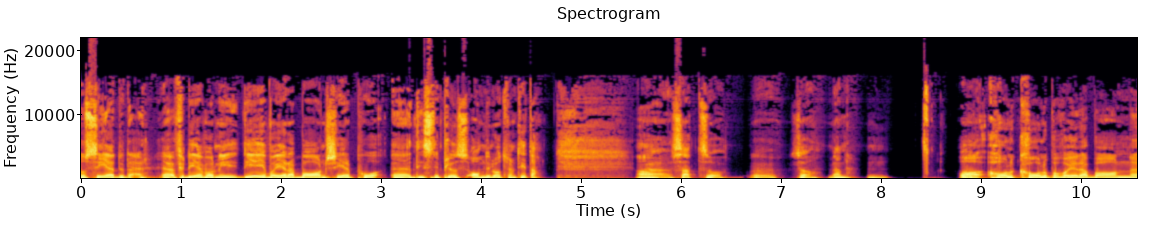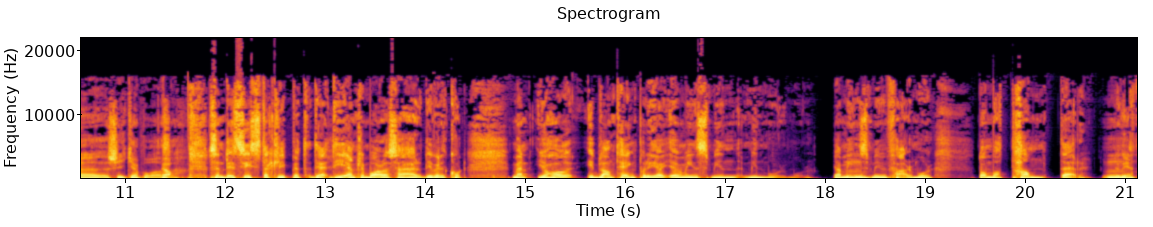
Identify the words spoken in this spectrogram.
att se det där. Eh, för det är, vad ni, det är vad era barn ser på eh, Disney Plus om ni låter dem titta. Ja. Eh, så att så. eh, så men, mm. Ja, håll koll på vad era barn eh, kikar på. Alltså. Ja. Sen det sista klippet, det, det är egentligen bara så här, det är väldigt kort. Men jag har ibland tänkt på det, jag, jag minns min, min mormor, jag minns min farmor. De var tanter. Mm. Du vet,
